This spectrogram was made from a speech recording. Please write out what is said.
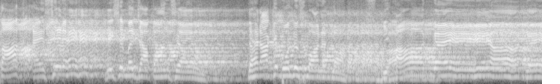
ताक ऐसे रहे हैं जैसे मैं जापान से आया हूँ। लहरा के बोल सुबह अल्लाह। आ गए आ गए।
